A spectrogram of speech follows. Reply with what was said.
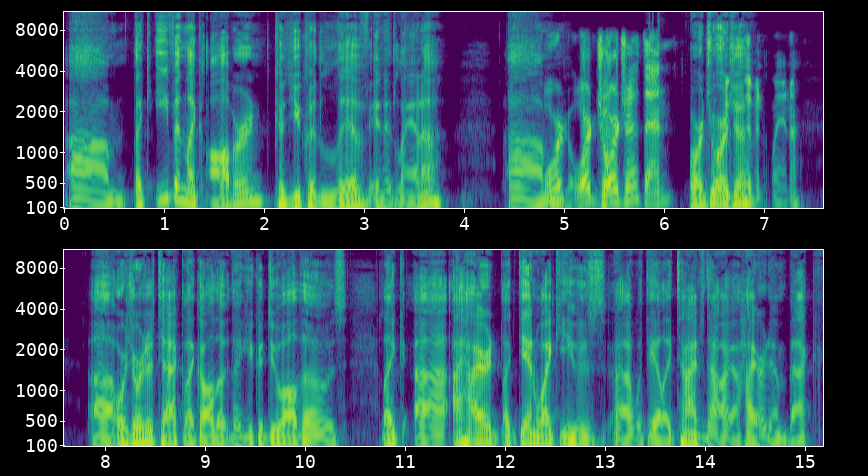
Um like even like Auburn cuz you could live in Atlanta um or or Georgia then. or Georgia live in Atlanta. uh, or Georgia Tech, like all the like you could do all those. Like uh, I hired like Dan Woike, who's uh, with the LA Times now. I hired him back,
